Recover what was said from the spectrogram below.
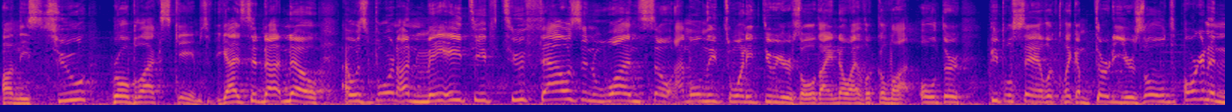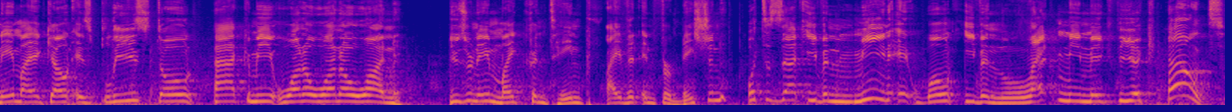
on these two Roblox games. If you guys did not know, I was born on May 18th, 2001, so I'm only 22 years old. I know I look a lot older. People say I look like I'm 30 years old. All we're gonna name my account is Please Don't Hack Me 10101. Username might contain private information? What does that even mean? It won't even let me make the account.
